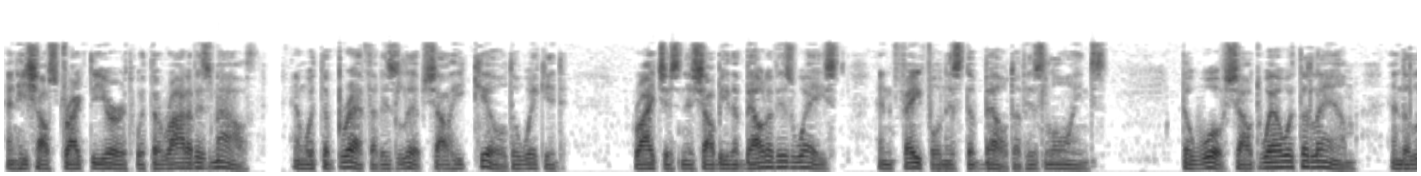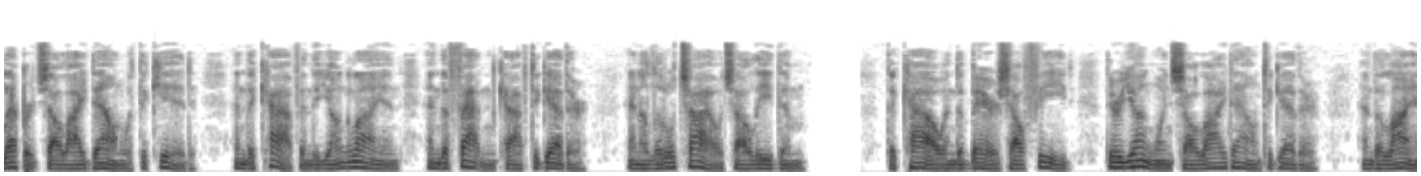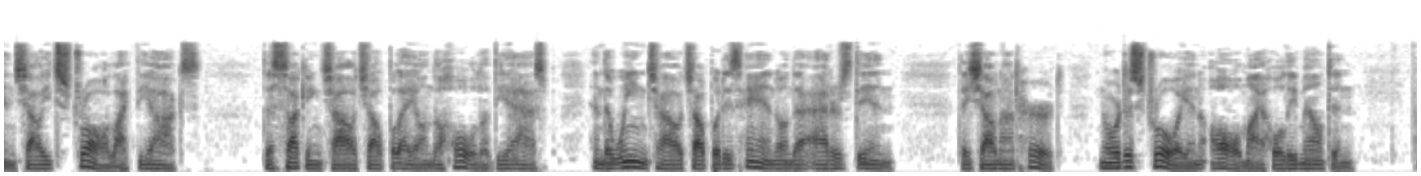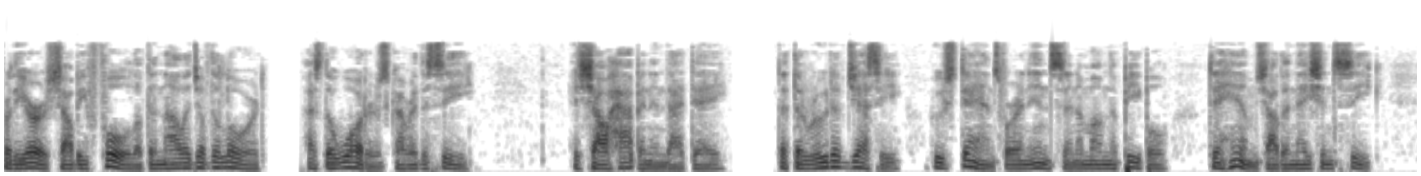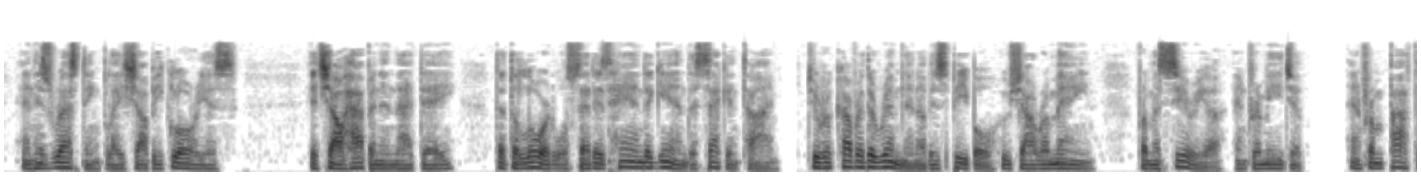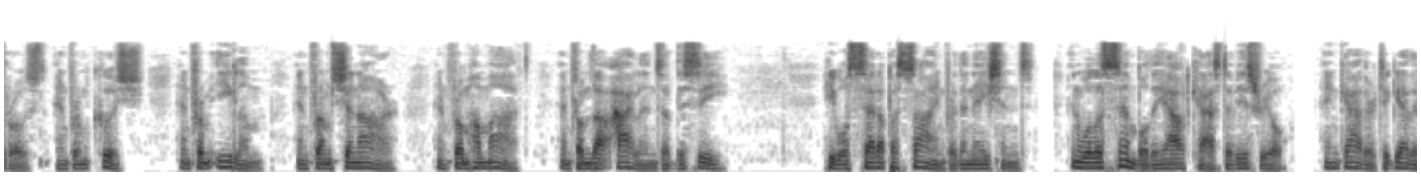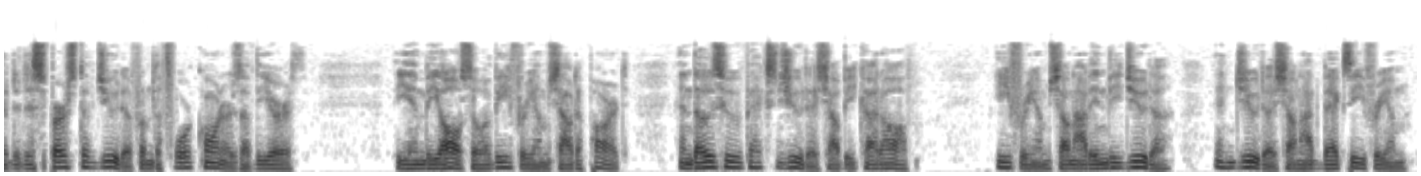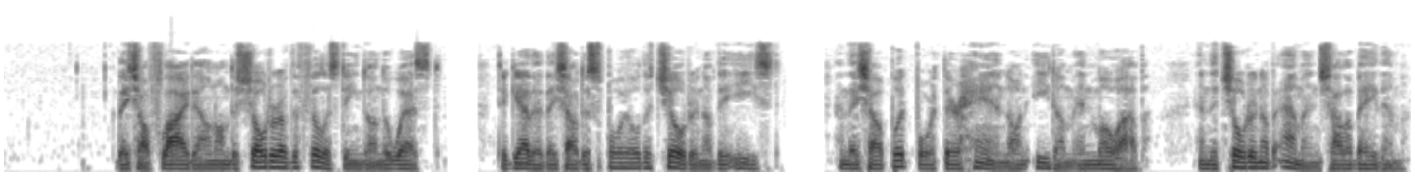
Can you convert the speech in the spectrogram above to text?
And he shall strike the earth with the rod of his mouth, and with the breath of his lips shall he kill the wicked. Righteousness shall be the belt of his waist, and faithfulness the belt of his loins. The wolf shall dwell with the lamb, and the leopard shall lie down with the kid, and the calf and the young lion and the fattened calf together, and a little child shall lead them. The cow and the bear shall feed, their young ones shall lie down together, and the lion shall eat straw like the ox. The sucking child shall play on the hole of the asp, and the weaned child shall put his hand on the adder's den. They shall not hurt, nor destroy in all my holy mountain. For the earth shall be full of the knowledge of the Lord, as the waters cover the sea. It shall happen in that day, that the root of Jesse, who stands for an ensign among the people, to him shall the nations seek, and his resting place shall be glorious. It shall happen in that day, that the Lord will set his hand again the second time, to recover the remnant of his people who shall remain, from Assyria, and from Egypt, and from Pathros, and from Cush, and from Elam, and from Shinar, and from Hamath, and from the islands of the sea. He will set up a sign for the nations, and will assemble the outcast of Israel, and gather together the dispersed of Judah from the four corners of the earth. The envy also of Ephraim shall depart, and those who vex Judah shall be cut off. Ephraim shall not envy Judah, and Judah shall not vex Ephraim. They shall fly down on the shoulder of the Philistines on the west. Together they shall despoil the children of the east, and they shall put forth their hand on Edom and Moab, and the children of Ammon shall obey them.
